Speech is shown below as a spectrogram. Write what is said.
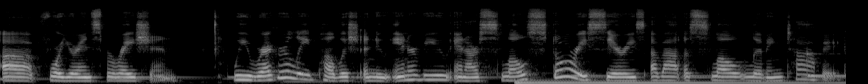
uh, for your inspiration. We regularly publish a new interview in our Slow Story series about a slow living topic.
